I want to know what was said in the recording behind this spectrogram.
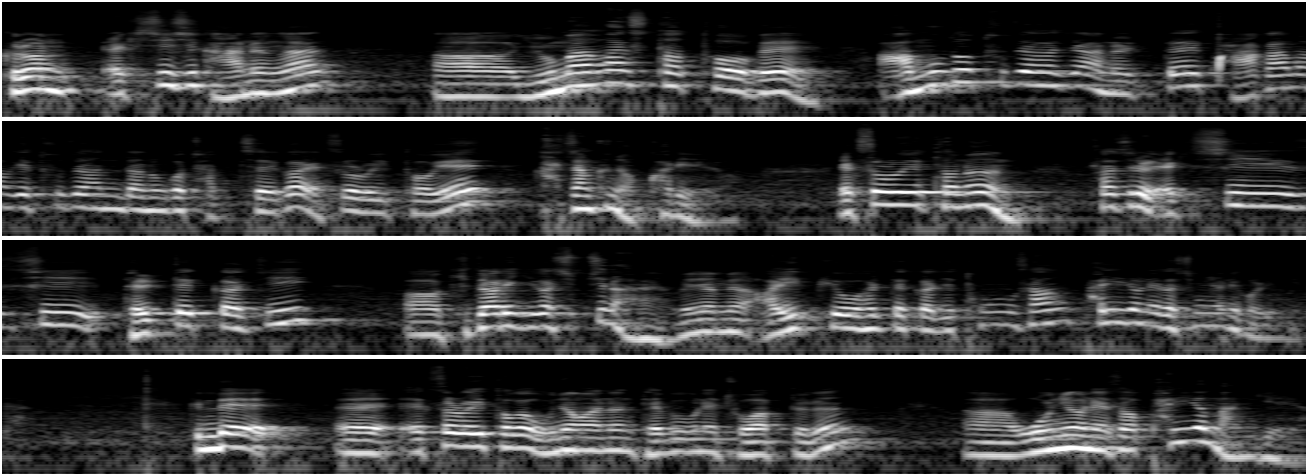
그런 엑시시 가능한 어, 유망한 스타트업에 아무도 투자하지 않을 때 과감하게 투자한다는 것 자체가 엑셀러레이터의 가장 큰 역할이에요. 엑셀러레이터는 사실 엑시시 될 때까지 어, 기다리기가 쉽진 않아요. 왜냐하면 IPO 할 때까지 통상 8년에서 10년이 걸립니다. 근데 에, 엑셀러레이터가 운영하는 대부분의 조합들은 어, 5년에서 8년 만기예요.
